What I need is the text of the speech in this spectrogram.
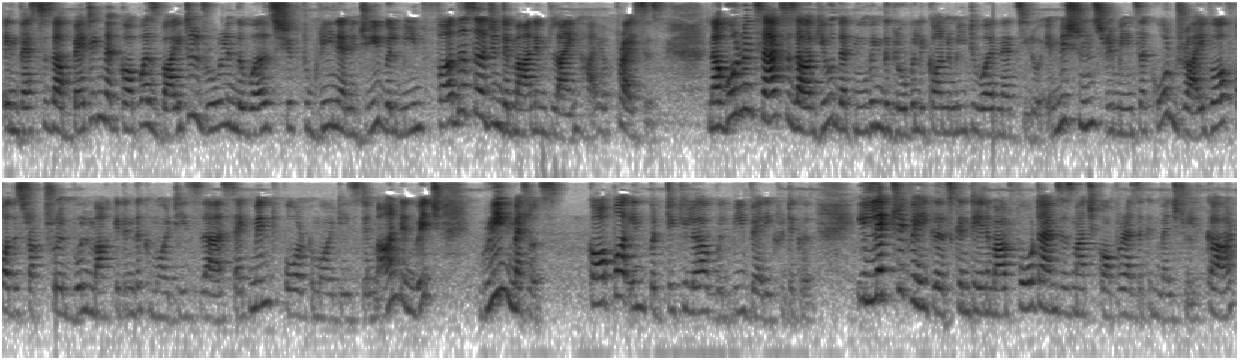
Investors are betting that copper's vital role in the world's shift to green energy will mean further surge in demand, implying higher prices. Now, Goldman Sachs has argued that moving the global economy toward net zero emissions remains a core driver for the structural bull market in the commodities uh, segment for commodities demand, in which green metals copper in particular will be very critical. Electric vehicles contain about four times as much copper as a conventional car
